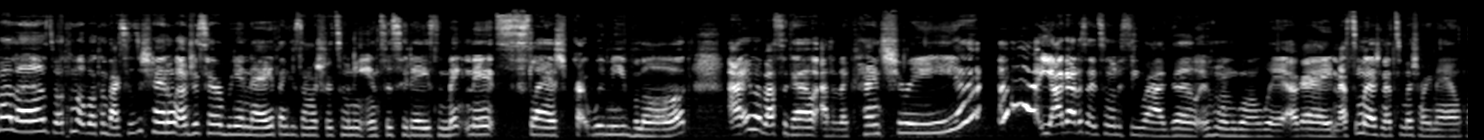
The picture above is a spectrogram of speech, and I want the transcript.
My loves. Welcome up. Welcome back to the channel. I'm Jaterra Bria'Na. Thank you so much for tuning into today's maintenance slash prep with me vlog. I am about to go out of the country. Ah, y'all gotta stay tuned to see where I go and who I'm going with. Okay, not too much, not too much right now.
